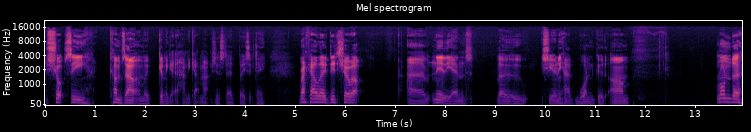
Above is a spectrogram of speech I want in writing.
Shotzi comes out and we're going to get a handicap match instead, basically. Raquel, though, did show up uh, near the end though she only had one good arm. Ronda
